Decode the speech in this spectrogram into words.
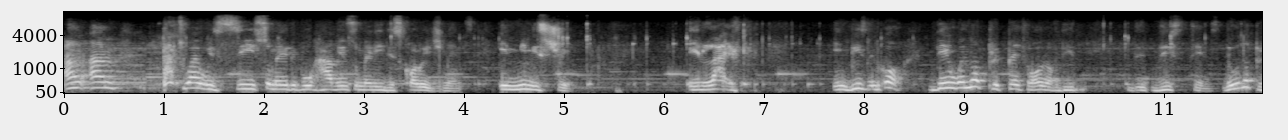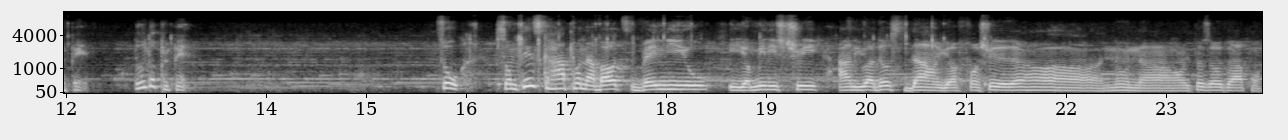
And, and that's why we see so many people having so many discouragements in ministry, in life, in business, because they were not prepared for all of these the, these things. They were not prepared. They were not prepared. So some things can happen about venue in your ministry, and you are just down. You are frustrated. Oh no, no, it doesn't happen.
